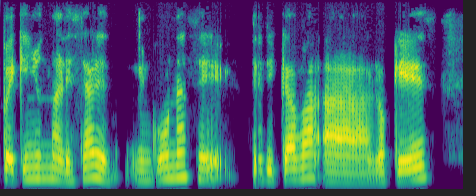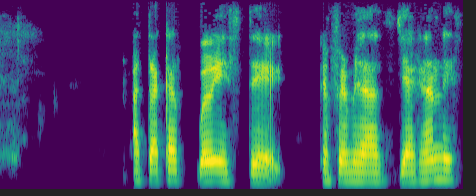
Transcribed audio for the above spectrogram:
pequeños malestares. Ninguna se dedicaba a lo que es atacar este, enfermedades ya grandes.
